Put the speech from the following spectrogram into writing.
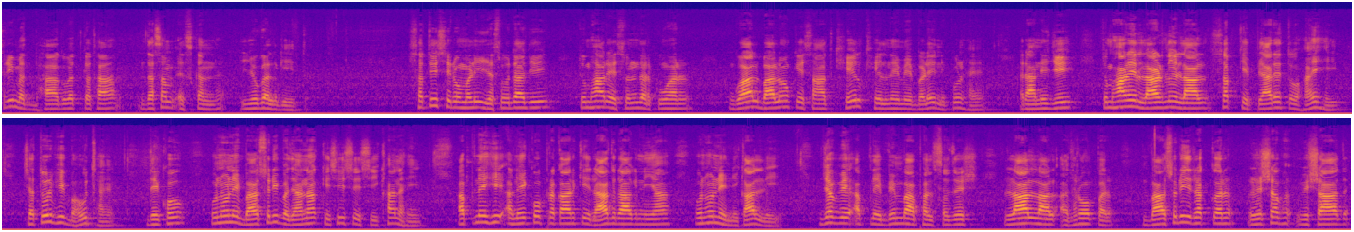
श्रीमद्भागवत कथा, दसम स्कंध, युगल गीत। सती शिरोमणि यशोदा जी, तुम्हारे सुंदर कुंवर, ग्वाल बालों के साथ खेल खेलने में बड़े निपुण हैं। रानी जी, तुम्हारे लाडले लाल सबके प्यारे तो हैं ही, चतुर भी बहुत हैं। देखो, उन्होंने बाँसुरी बजाना किसी से सीखा नहीं। अपने ही अनेकों प्रकार की राग रागनियाँ उन्होंने निकाल ली। जब वे अपने बिंबा फल सदृश लाल लाल अधरों पर बाँसुरी रखकर ऋषभ विषाद,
